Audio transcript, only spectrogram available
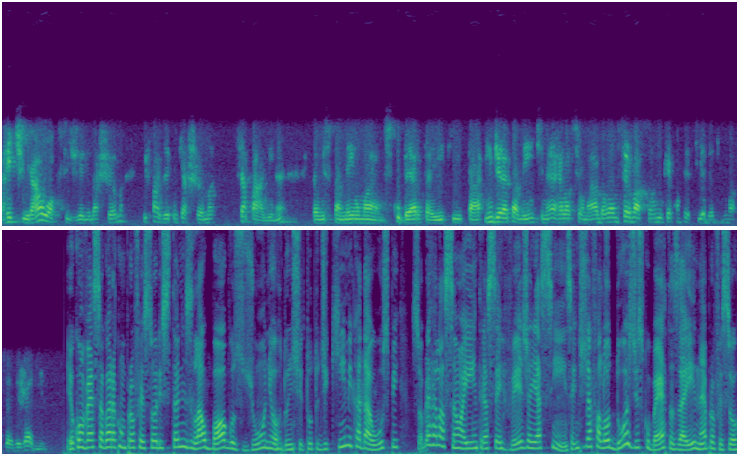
retirar o oxigênio da chama e fazer com que a chama se apague, né? Então isso também é uma descoberta aí que está indiretamente né, relacionada a uma observação do que acontecia dentro de uma cervejaria. Eu converso agora com o professor Stanislau Bogos Júnior, do Instituto de Química da USP, sobre a relação aí entre a cerveja e a ciência. A gente já falou duas descobertas aí, né, professor?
